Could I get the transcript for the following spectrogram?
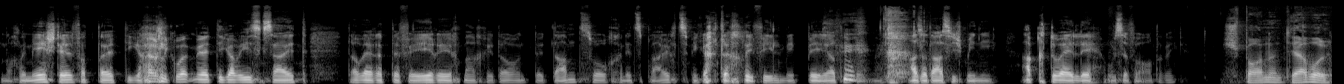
noch ein bisschen mehr Stellvertretung, ein bisschen gutmütigerweise gesagt, da während der Ferien, ich mache da und dort Amtswochen, jetzt braucht es mich gerade ein bisschen viel mit Beerdigungen. Also das ist meine aktuelle Herausforderung. Spannend, jawohl.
